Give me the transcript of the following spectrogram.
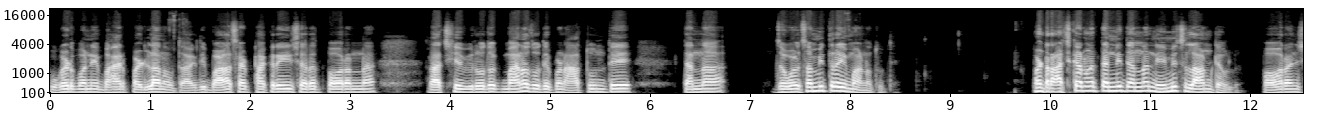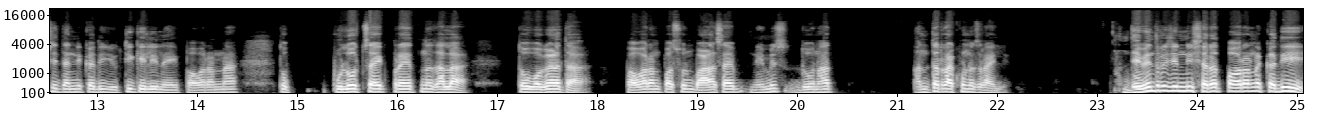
उघडपणे बाहेर पडला नव्हता. अगदी बाळासाहेब ठाकरेही शरद पवारांना राजकीय विरोधक मानत होते पण आतून ते त्यांना जवळचा मित्रही मानत होते. पण राजकारणात त्यांनी त्यांना नेहमीच लांब ठेवलं. पवारांशी त्यांनी कधी युती केली नाही. पवारांना तो पुलोतचा एक प्रयत्न झाला तो वगळता. पवारांपासून बाळासाहेब नेहमीच दोन हात अंतर राखूनच राहिले. देवेंद्रजींनी शरद पवारांना कधीही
